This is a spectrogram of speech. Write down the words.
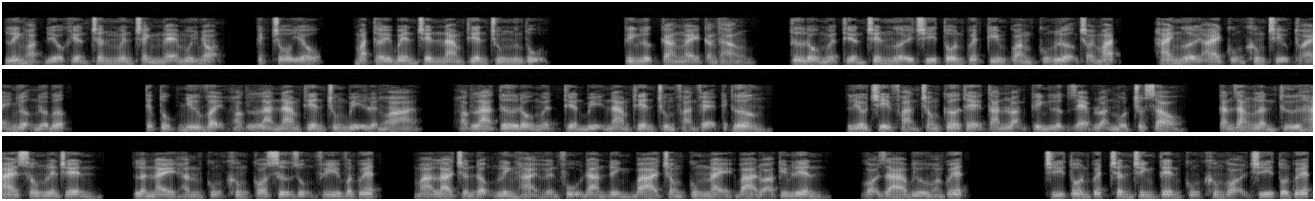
linh hoạt điều khiển chân nguyên tránh né mũi nhọn, kích chỗ yếu, mắt thấy bên trên nam thiên trung ngưng tụ. Kinh lực càng ngày càng thắng, tư đầu nguyệt thiền trên người trí tôn quyết kim quang cũng lượng trói mắt, hai người ai cũng không chịu thoái nhượng nửa bước. Tiếp tục như vậy hoặc là nam thiên trung bị luyện hóa, hoặc là tư đầu nguyệt thiền bị nam thiên trung phản vệ kích thương. Liêu chi phản trong cơ thể tán loạn kinh lực dẹp loạn một chút sau, cắn răng lần thứ hai xông lên trên, lần này hắn cũng không có sử dụng phi vân quyết, mà là chấn động linh hải huyền phụ đan đỉnh ba trong cung này ba đoá kim liên, gọi ra biêu hoàng quyết. Chí tôn quyết chân chính tên cũng không gọi chí tôn quyết,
